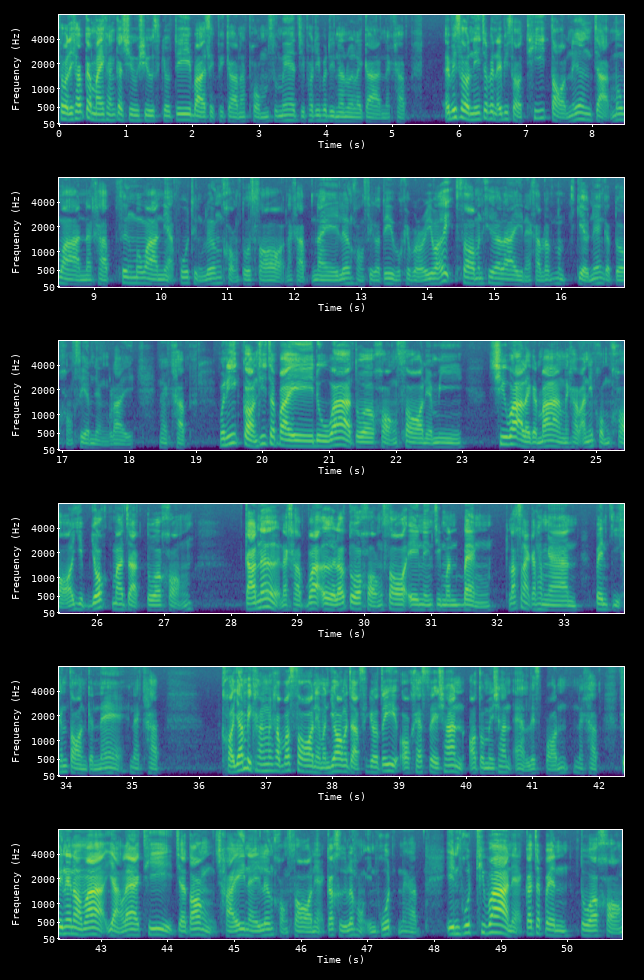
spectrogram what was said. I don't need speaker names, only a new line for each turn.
สวัสดีครับกับไมค์ครั้งกับ Chill Chill Security by เซกพิการนะผมสุเมธจิพอดีบดินดำเนินรายการนะครับ episode นี้จะเป็น episode ที่ต่อเนื่องจากเมื่อวานนะครับ ซึ่งเมื่อวานเนี่ยพูดถึงเรื่องของตัว SOAR นะครับในเรื่องของ security vocabulary ว่าเอ้ย SOAR มันคืออะไรนะครับ แล้วมันเกี่ยวเนื่องกับตัวของ SIEM อย่างไรนะครับ วันนี้ก่อนที่จะไปดูว่าตัวของ SOAR เนี่ยมีชื่อว่าอะไรกันบ้างนะครับ อันนี้ผมขอหยิบยกมาจากตัวของ การเนอร์นะครับว่าเออแล้วตัวของซอเองเนี่ยจริงๆมันแบ่งลักษณะการทำงานเป็นกี่ขั้นตอนกันแน่นะครับขอย้ำอีกครั้งนะครับว่าซอเนี่ยมันย่อมาจาก Security Orchestration Automation and Response นะครับ ซึ่งแน่นอนว่าอย่างแรกที่จะต้องใช้ในเรื่องของซอเนี่ยก็คือเรื่องของ Input นะครับ Input ที่ว่าเนี่ยก็จะเป็นตัวของ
